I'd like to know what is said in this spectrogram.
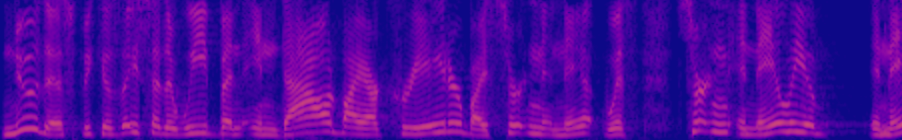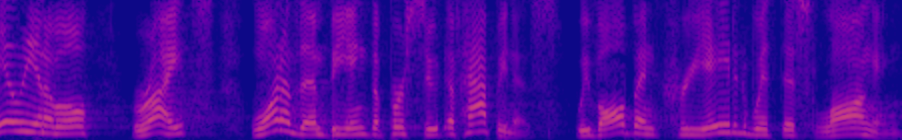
knew this because they said that we've been endowed by our Creator by certain with certain inalienable, inalienable rights, one of them being the pursuit of happiness. We've all been created with this longing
